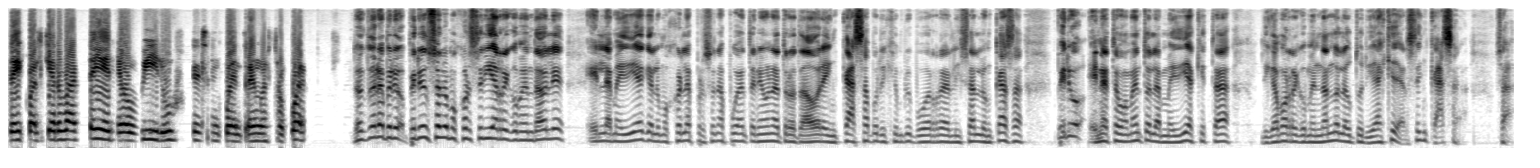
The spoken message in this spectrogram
de, cualquier bacteria o virus que se encuentre en nuestro cuerpo. Doctora, pero, pero eso a lo mejor sería recomendable en la medida que a lo mejor las personas puedan tener una trotadora en casa, por ejemplo, y poder realizarlo en casa. Pero en este momento las medidas que está, digamos, recomendando la autoridad es quedarse en casa. O sea,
